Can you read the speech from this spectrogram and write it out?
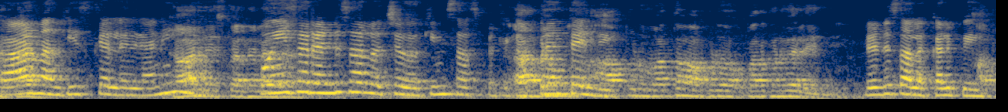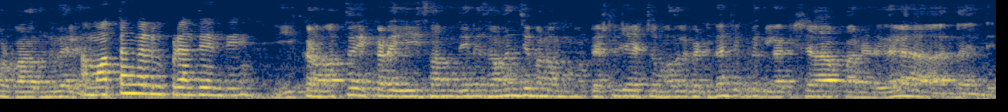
కార్ మనం తీసుకెళ్ళలేదు కానీ కారు పోయినసారి రెండు సార్లు వచ్చావు కిమ్స్ హాస్పిటల్కి. అప్పుడు ఎంత అయింది? అప్పుడు మొత్తం అప్పుడు పదకొండు వేలు అయింది. రెండు సార్లు కలిపి? అప్పుడు పదకొండు వేలు. మొత్తం కలిపి ఇప్పుడు ఎంత అయింది? ఇక్కడ మొత్తం ఇక్కడ ఈ సం- దీనికి సంబంధించి మనం టెస్టులు చేయడం మొదలు పెట్టి కానీ ఇప్పుడు లక్ష పన్నెండు వేలు ఎంత అయింది.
